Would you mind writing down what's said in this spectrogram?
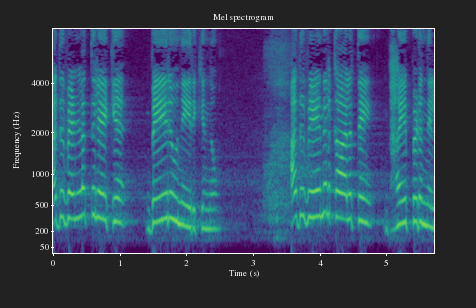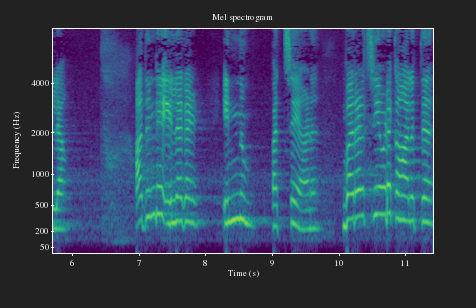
അത് വെള്ളത്തിലേക്ക് വേരൂന്നിയിരിക്കുന്നു. അത് വേനൽക്കാലത്തെ ഭയപ്പെടുന്നില്ല. അതിന്റെ ഇലകൾ ഇന്നും പച്ചയാണ്. വരൾച്ചയുടെ കാലത്ത്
